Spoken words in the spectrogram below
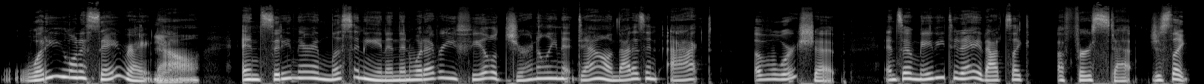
What do you want to say right yeah. now? And sitting there and listening. And then whatever you feel, journaling it down. That is an act of worship. And so maybe today that's like a first step, just like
